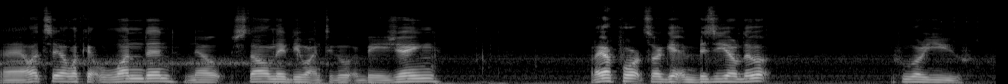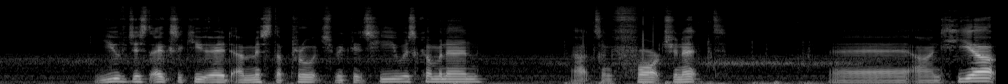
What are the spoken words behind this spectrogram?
let's say a look at London. No, still nobody wanting to go to Beijing. Our airports are getting busier though. Who are you? You've just executed a missed approach because he was coming in. That's unfortunate. Uh, and here,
